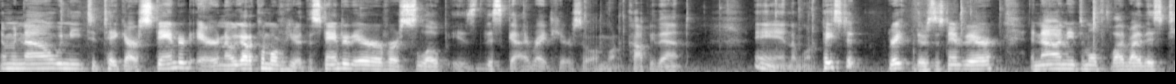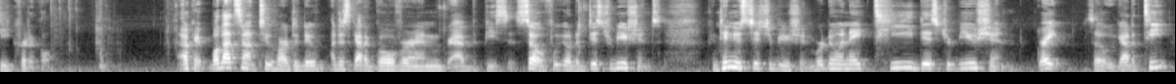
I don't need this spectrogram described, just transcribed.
and we now we need to take our standard error. Now we got to come over here. The standard error of our slope is this guy right here. So I'm going to copy that and I'm going to paste it. Great, there's the standard error. And now I need to multiply by this t critical. Okay, well that's not too hard to do. I just got to go over and grab the pieces. So if we go to distributions, continuous distribution, we're doing a t distribution. Great. So we got a t,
